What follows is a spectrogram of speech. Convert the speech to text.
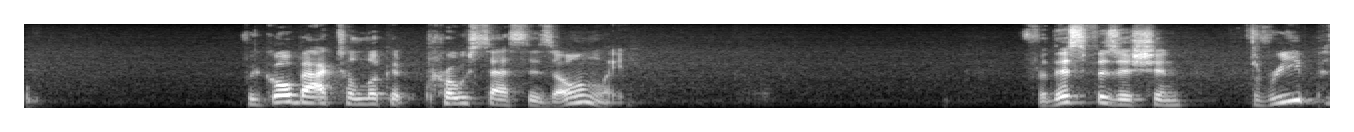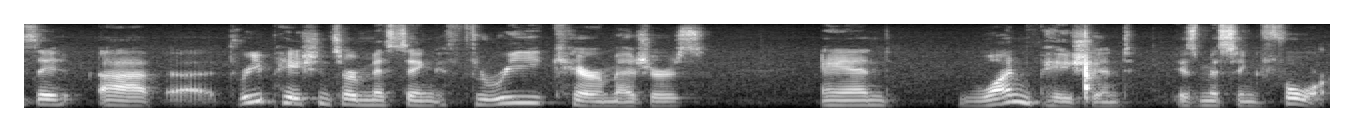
If we go back to look at processes only, for this physician, three, uh, uh, three patients are missing three care measures, and one patient is missing four.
